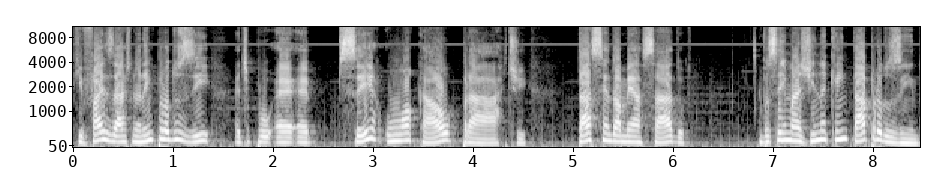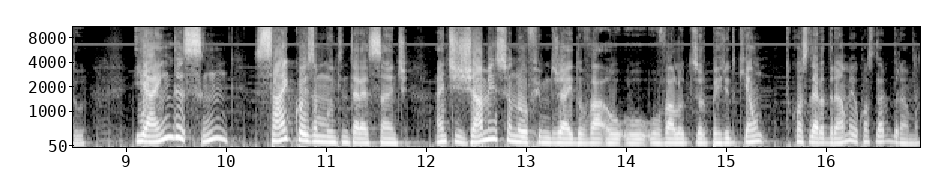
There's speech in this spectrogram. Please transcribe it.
que faz arte, não é nem produzir, é tipo, é, é ser um local pra arte, tá sendo ameaçado, você imagina quem tá produzindo. E ainda assim, sai coisa muito interessante. A gente já mencionou o filme do Jair do Va- o, o, o Valor do Tesouro Perdido, que é um. Tu considera drama? Eu considero drama.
